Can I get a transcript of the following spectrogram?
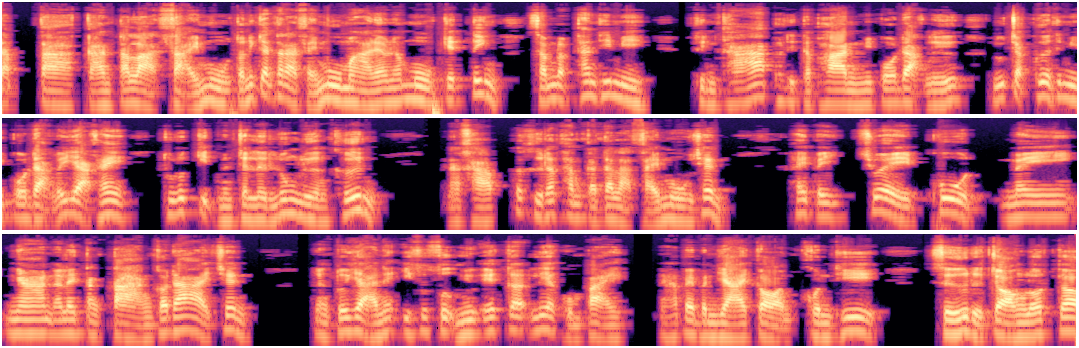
จับตาการตลาดสายมู ตอนนี้การตลาดสายมูมาแล้วนะมูเก็ตติ้งสำหรับท่านที่มีสินค้าผลิตภัณฑ์มีโปรดักต์หรือรู้จักเพื่อนที่มีโปรดักต์แล้วอยากให้ธุรกิจมันจเจริญรุ่งเรืองขึ้นนะครับ ก็คือรับทำการตลาดสายมู เช่น ให้ไปช่วยพูดในงานอะไรต่างๆ ก็ได้ เช่น อย่างตัวอย่างเนี่ยอีซูซูมิวเอ็กก็เรียกผมไปนะครับไปบรรยายก่อนคนที่ ซื้อหรือจองรถก็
